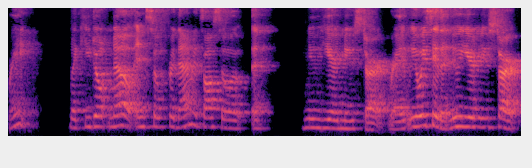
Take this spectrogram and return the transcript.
Right. Like you don't know. And so for them it's also a, a new year new start right? We always say that new year new start.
